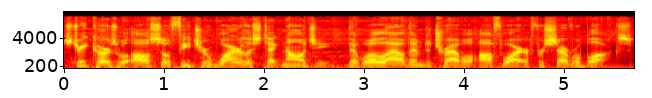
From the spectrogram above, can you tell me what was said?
Streetcars will also feature wireless technology that will allow them to travel off-wire for several blocks.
